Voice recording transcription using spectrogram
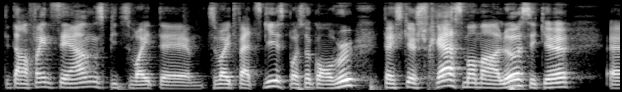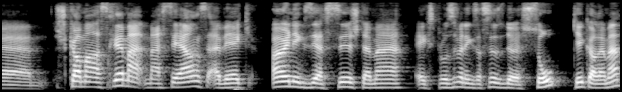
tu es en fin de séance puis tu vas être, euh, tu vas être fatigué, c'est pas ça qu'on veut. Fait que ce que je ferai à ce moment-là, c'est que euh, je commencerai ma, séance avec un exercice justement explosif, un exercice de saut, ok, carrément.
